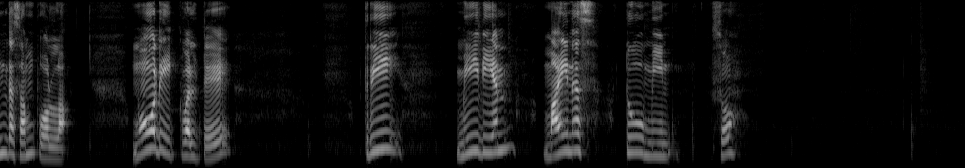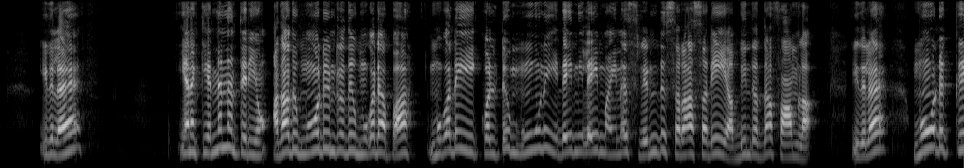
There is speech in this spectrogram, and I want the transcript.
இந்த சம் போடலாம். Mode equal to three median minus two mean so இதில் எனக்கு என்னென்ன தெரியும்? அதாவது மோடுன்றது முகடாப்பா? முகடு ஈக்குவல் டு மூணு இடைநிலை மைனஸ் ரெண்டு சராசரி அப்படின்றது தான் ஃபார்முலா இதில் மோடுக்கு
